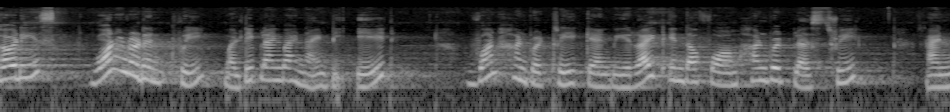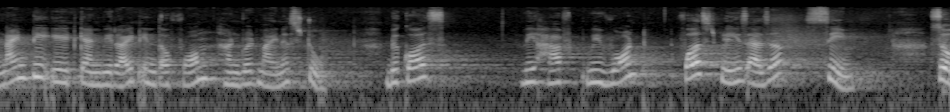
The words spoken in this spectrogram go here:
third is 103 multiplying by 98 103 can be write in the form 100 plus 3 and 98 can be write in the form 100 minus 2 because we have we want first place as a same so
